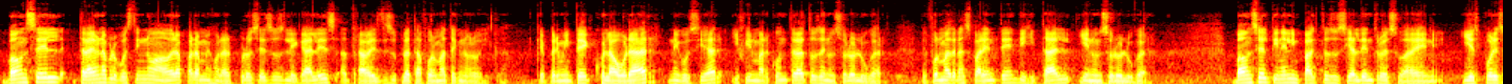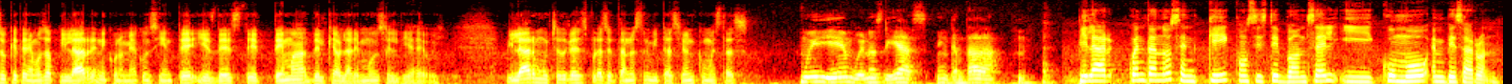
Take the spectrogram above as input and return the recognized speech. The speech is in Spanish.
Bouncel trae una propuesta innovadora para mejorar procesos legales a través de su plataforma tecnológica que permite colaborar, negociar y firmar contratos en un solo lugar, de forma transparente, digital y en un solo lugar. Bouncel tiene el impacto social dentro de su ADN y es por eso que tenemos a Pilar en Economía Consciente y es de este tema del que hablaremos el día de hoy. Pilar, muchas gracias por aceptar nuestra invitación. ¿Cómo estás? Muy bien, buenos días. Encantada. Pilar, cuéntanos en qué consiste Bouncel y cómo empezaron.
